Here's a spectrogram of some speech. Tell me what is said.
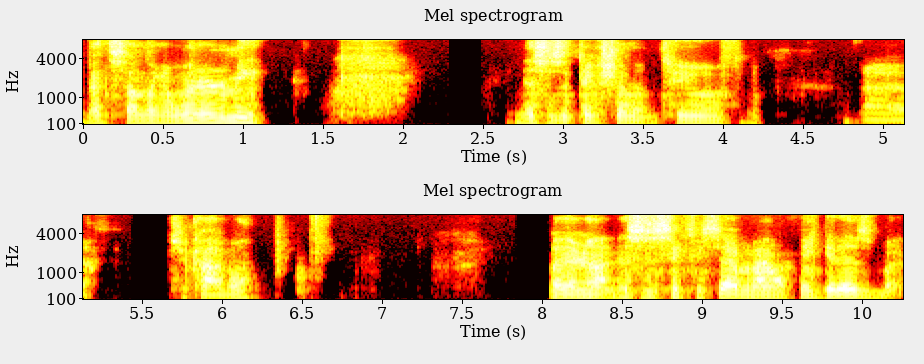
that sounds like a winner to me. This is a picture of them too, of uh, Chicago. Whether or not this is 67, I don't think it is, but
